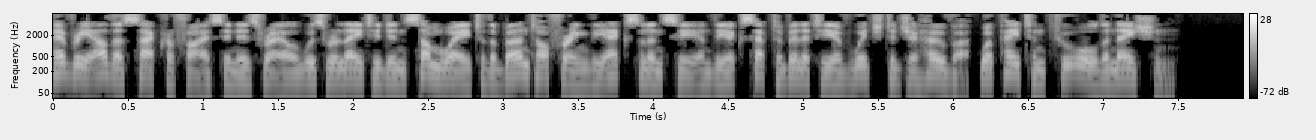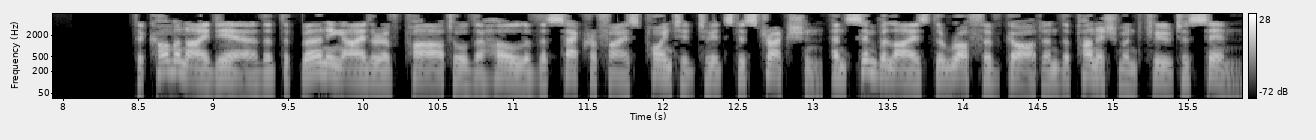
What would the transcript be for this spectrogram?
Every other sacrifice in Israel was related in some way to the burnt offering, the excellency and the acceptability of which to Jehovah were patent to all the nation. The common idea that the burning either of part or the whole of the sacrifice pointed to its destruction, and symbolized the wrath of God and the punishment due to sin,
